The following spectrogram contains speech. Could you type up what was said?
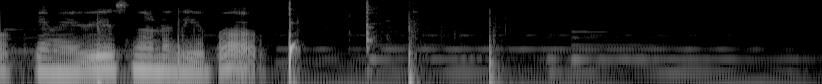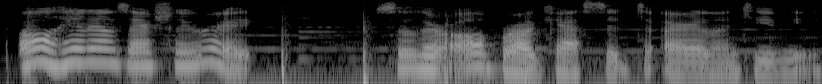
Okay, maybe it's none of the above. Oh, was actually right. So they're all broadcasted to Ireland TV.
